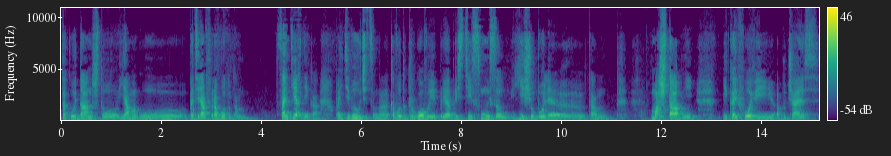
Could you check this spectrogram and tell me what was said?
такой дан, что я могу, потеряв работу там, сантехника, пойти выучиться на кого-то другого и приобрести смысл еще более э, там, масштабней и кайфовей, обучаясь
